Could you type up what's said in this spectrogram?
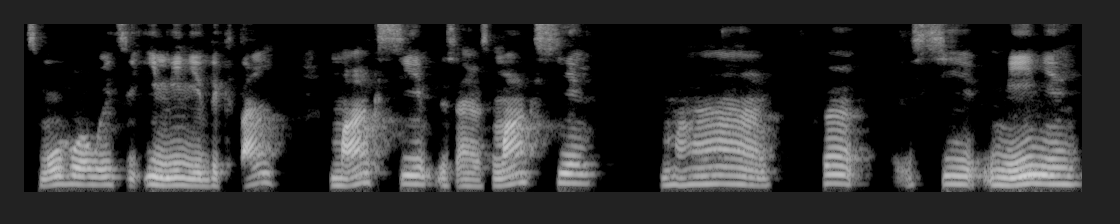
смуглолиций і міні-диктант. Максі, зараз Максі, Максі, Міні,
